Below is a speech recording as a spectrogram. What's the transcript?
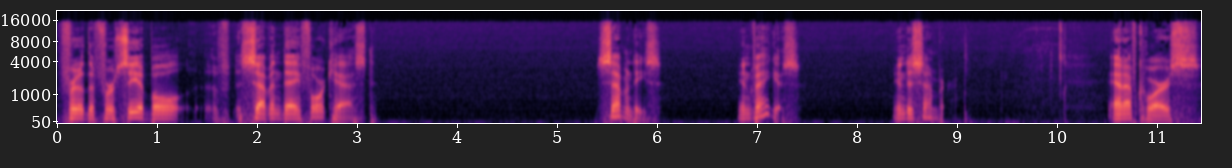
for the foreseeable 7-day forecast. 70s in Vegas in December. And of course,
